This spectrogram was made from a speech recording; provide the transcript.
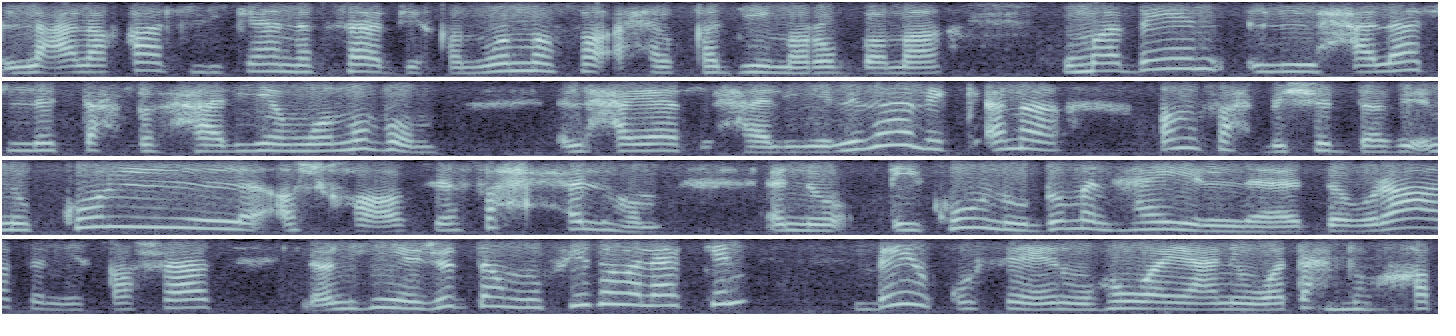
العلاقات اللي كانت سابقا والنصائح القديمة ربما وما بين الحالات اللي تحدث حاليا ونظم الحياة الحالية. لذلك أنا أنصح بشدة بأنه كل أشخاص يصح لهم أنه يكونوا ضمن هاي الدورات النقاشات لأن هي جدا مفيدة ولكن بين قوسين وهو يعني وتحته خط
